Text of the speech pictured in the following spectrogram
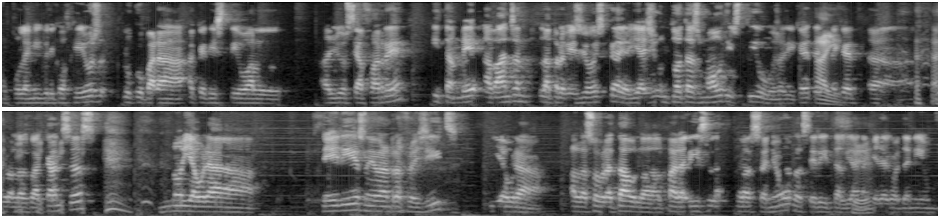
el polèmic Brico Heroes, l'ocuparà aquest estiu el, el Llucià Ferrer i també abans la previsió és que hi hagi un tot es mou d'estiu, és a dir, aquest, Ai. aquest, eh, durant les vacances no hi haurà sèries, no hi haurà refregits, hi haurà a la sobretaula el Paradís de les Senyores, la sèrie italiana, Sí. aquella que va tenir un,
